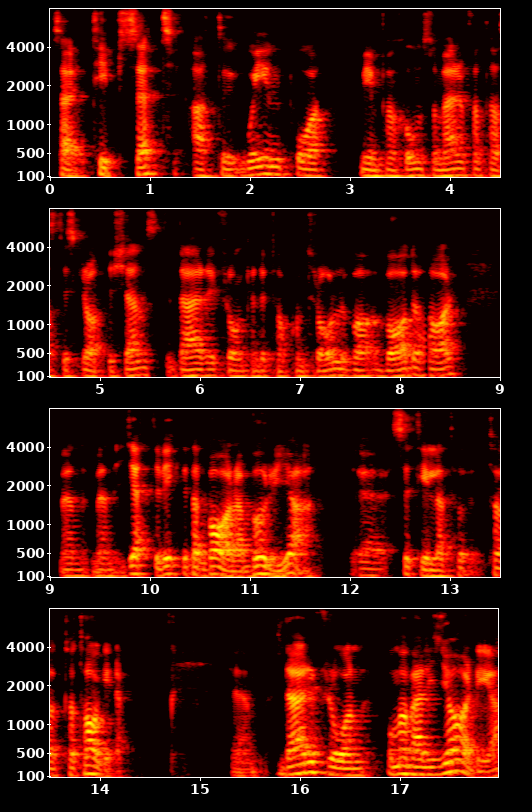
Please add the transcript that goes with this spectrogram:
så här, tipset att gå in på min pension som är en fantastisk gratistjänst. Därifrån kan du ta kontroll vad, vad du har. Men, men jätteviktigt att bara börja eh, se till att ta, ta tag i det. Eh, därifrån, om man väl gör det,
